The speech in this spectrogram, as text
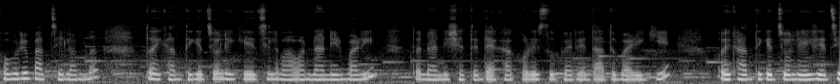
খবরই পাচ্ছিলাম না। তো এখান থেকে চলে গিয়েছিলাম আমার নানির বাড়ি। তো নানির সাথে দেখা করে সুপেনের দাদু বাড়ি গিয়ে ওইখান থেকে চলে এসেছি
